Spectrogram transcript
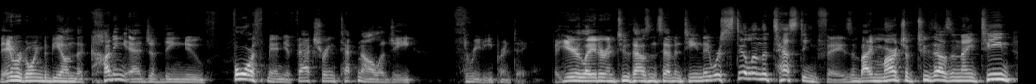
they were going to be on the cutting edge of the new fourth manufacturing technology, 3D printing. A year later, in 2017, they were still in the testing phase, and by March of 2019,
